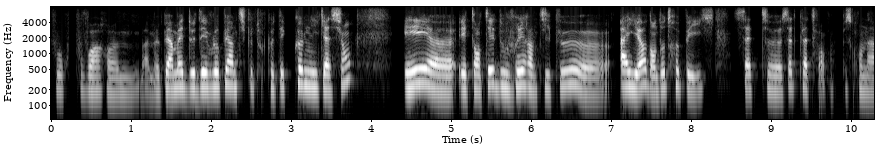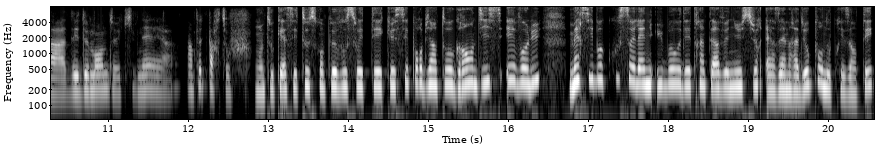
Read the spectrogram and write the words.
pour pouvoir bah, me permettre de développer un petit peu tout le côté communication euh, et, tenter d'ouvrir un petit peu euh, ailleurs, dans d'autres pays, cette, euh, cette plateforme, puisqu'on a des demandes qui venaient un peu de partout. En tout cas, c'est tout ce qu'on peut vous souhaiter, que c'est pour bientôt grandisse, évolue. Merci beaucoup Solène Hubo d'être intervenue sur RZN Radio pour nous présenter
